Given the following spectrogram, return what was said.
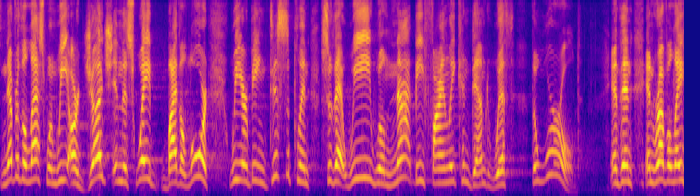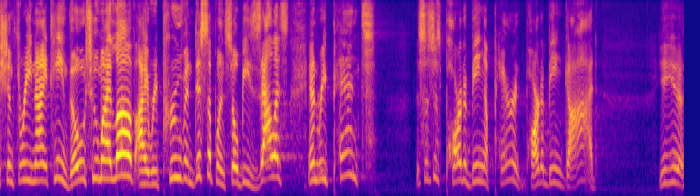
nevertheless, when we are judged in this way by the Lord, we are being disciplined so that we will not be finally condemned with the world. And then in Revelation 3:19, those whom I love, I reprove and discipline, so be zealous and repent. This is just part of being a parent, part of being God. You, you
